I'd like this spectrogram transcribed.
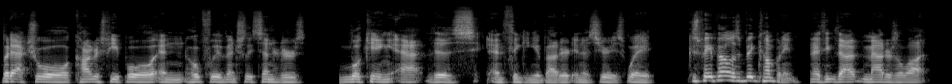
but actual congress people and hopefully eventually senators looking at this and thinking about it in a serious way. Because paypal is a big company and i think that matters a lot.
